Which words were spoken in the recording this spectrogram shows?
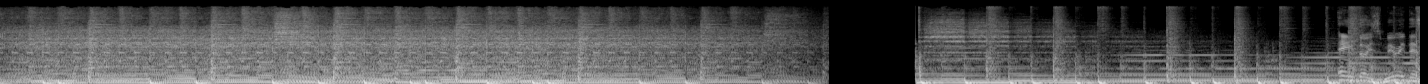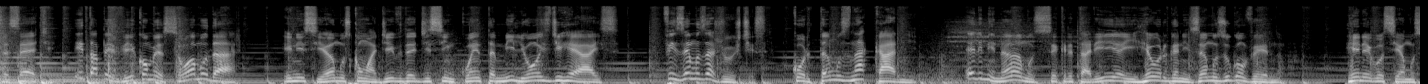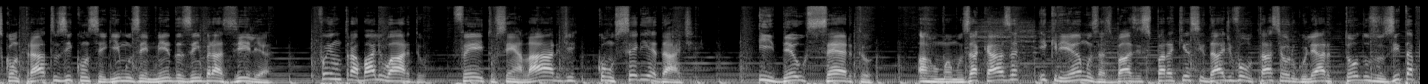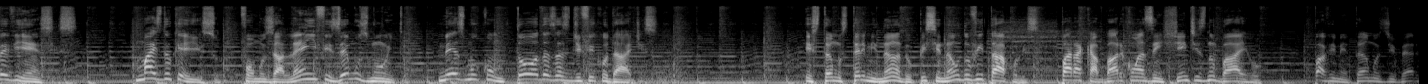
Em 2017, Itapevi começou a mudar. Iniciamos com a dívida de 50 milhões de reais. Fizemos ajustes, cortamos na carne. Eliminamos secretaria e reorganizamos o governo. Renegociamos contratos e conseguimos emendas em Brasília. Foi um trabalho árduo, feito sem alarde, com seriedade. E deu certo! Arrumamos a casa e criamos as bases para que a cidade voltasse a orgulhar todos os itapevienses. Mais do que isso, fomos além e fizemos muito, mesmo com todas as dificuldades. Estamos terminando o piscinão do Vitápolis para acabar com as enchentes no bairro. Pavimentamos diversos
